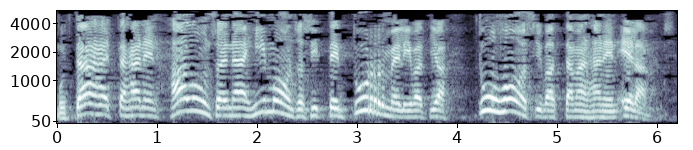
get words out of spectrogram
Mutta tämä, että hänen halunsa ja nämä himonsa sitten turmelivat ja tuhosivat tämän hänen elämänsä.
